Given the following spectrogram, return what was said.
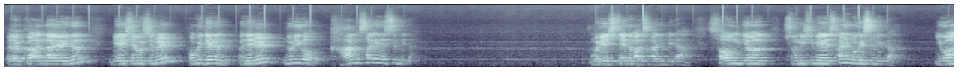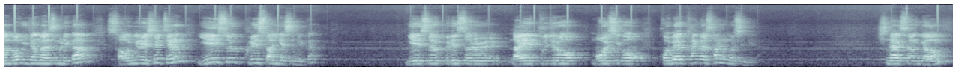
그래서 그 안나 여인은 메시아 오심을 보게 되는 은혜를 누리고 감사하게 됐습니다. 우리 시대에도 마찬가지입니다. 성전 중심의 삶이 뭐겠습니까? 요한복음 2장 말씀이니까 성령의 실체는 예수 그리스도 아니겠습니까? 예수 그리스도를 나의 구주로 모시고 고백하며 사는 것입니다. 신약 성경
